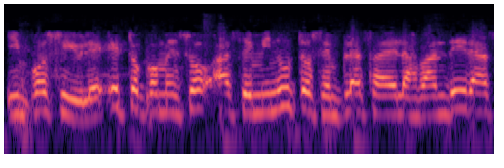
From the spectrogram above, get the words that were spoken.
Imposible. Esto comenzó hace minutos en Plaza de las Banderas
